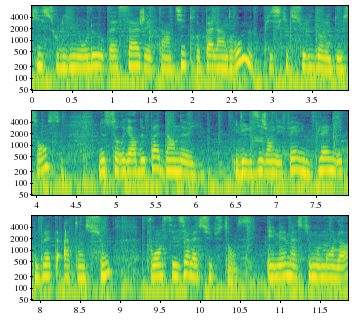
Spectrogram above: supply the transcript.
Qui soulignons-le au passage est un titre palindrome, puisqu'il se lit dans les deux sens, ne se regarde pas d'un œil. Il exige en effet une pleine et complète attention pour en saisir la substance. Et même à ce moment-là,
